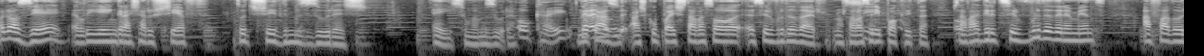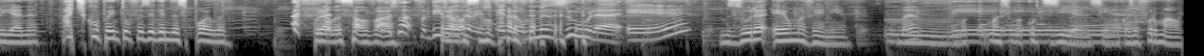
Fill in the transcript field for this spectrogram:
olha o Zé ali a engraxar o chefe, todo cheio de mesuras. É isso, uma mesura. Ok. No Pera, caso, não- acho que o peixe estava só a ser verdadeiro, não estava a ser Sim. hipócrita. Estava a agradecer verdadeiramente à fada Oriana. Ai, desculpem, estou a fazer grande spoiler. Por ela salvar. Mas lá, diz outra vez. salvar Então, mesura é. Mesura é uma vénia. Uma Hum, uma, uma, uma cortesia, assim, uma coisa formal.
